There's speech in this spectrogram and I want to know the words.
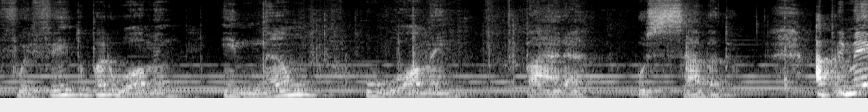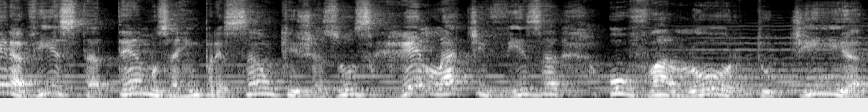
foi feito para o homem e não o homem para o sábado. À primeira vista, temos a impressão que Jesus relativiza o valor do dia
